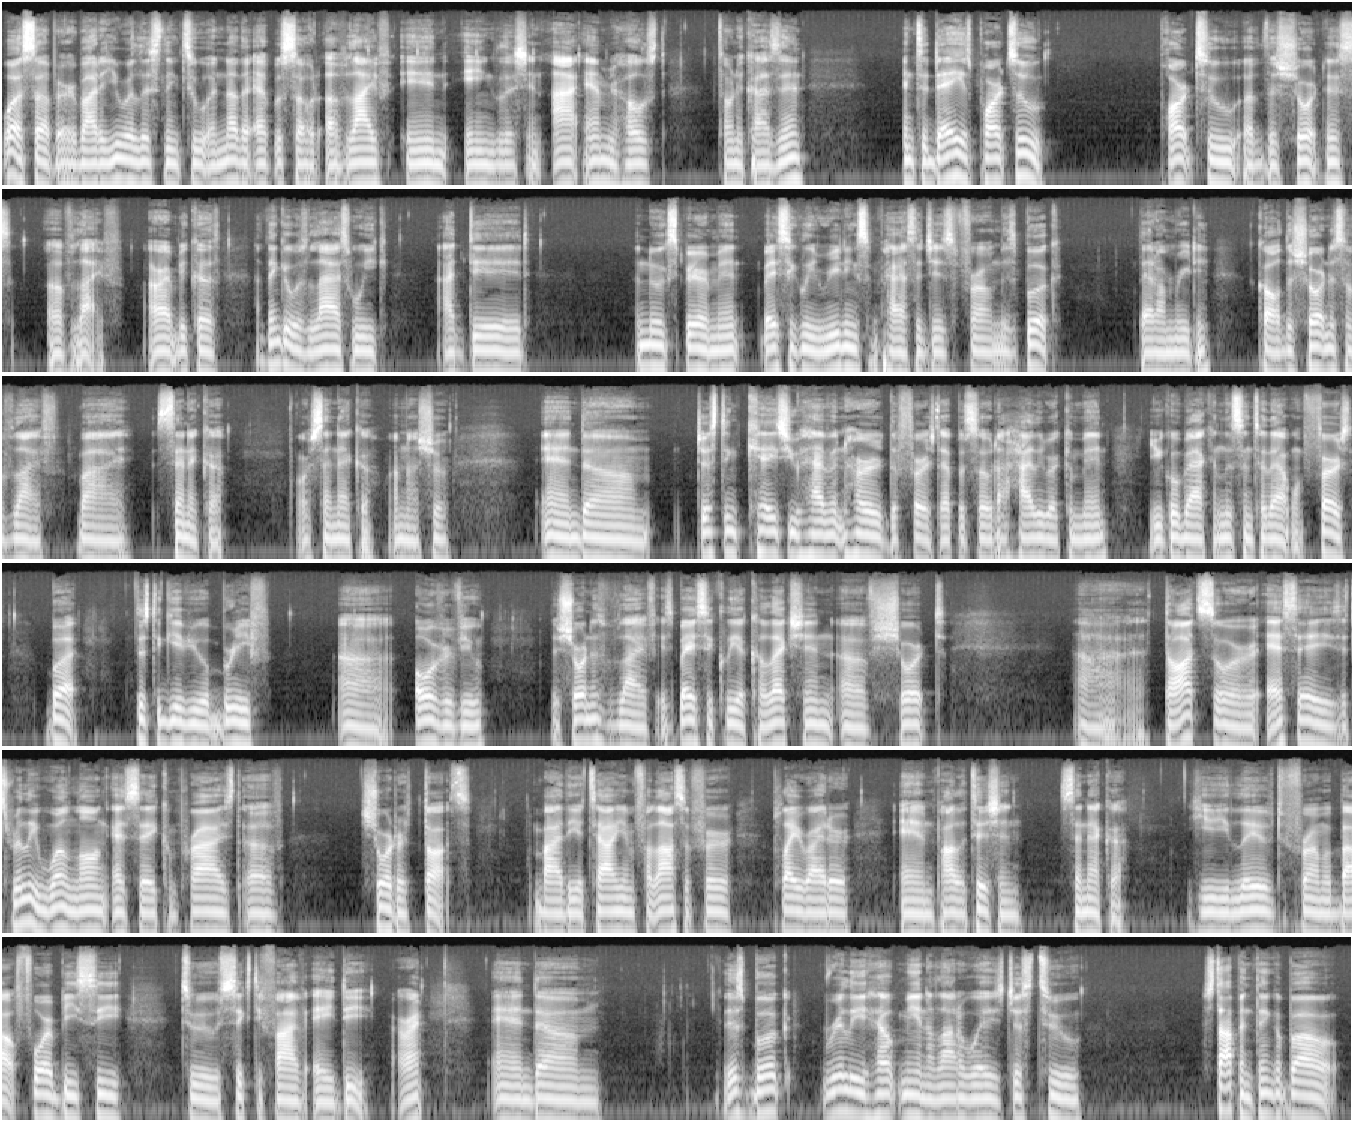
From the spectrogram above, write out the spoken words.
What's up, everybody? You are listening to another episode of Life in English, and I am your host, Tony Kazin. And today is part two, part two of the shortness of life. All right, because I think it was last week I did a new experiment, basically reading some passages from this book that I'm reading called The Shortness of Life by Seneca or Seneca, I'm not sure. And um, just in case you haven't heard the first episode, I highly recommend you go back and listen to that one first. But just to give you a brief uh, overview, The Shortness of Life is basically a collection of short uh, thoughts or essays. It's really one long essay comprised of shorter thoughts by the Italian philosopher, playwright, and politician Seneca. He lived from about 4 BC to 65 AD. All right. And um, this book really helped me in a lot of ways just to stop and think about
